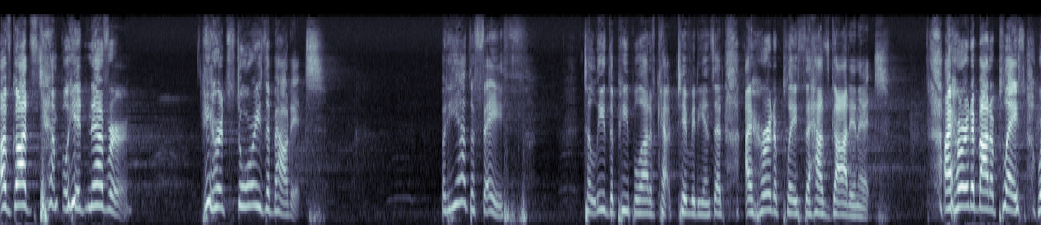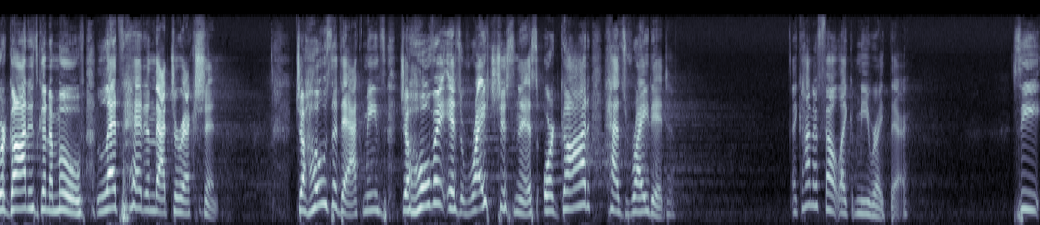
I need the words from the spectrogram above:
of God's temple. He had never. He heard stories about it. But he had the faith to lead the people out of captivity and said, I heard a place that has God in it. I heard about a place where God is going to move. Let's head in that direction. Jehozadak means Jehovah is righteousness or God has righted. It kind of felt like me right there. See,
